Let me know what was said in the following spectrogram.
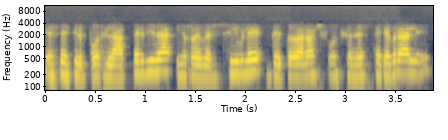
es decir, por la pérdida irreversible de todas las funciones cerebrales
